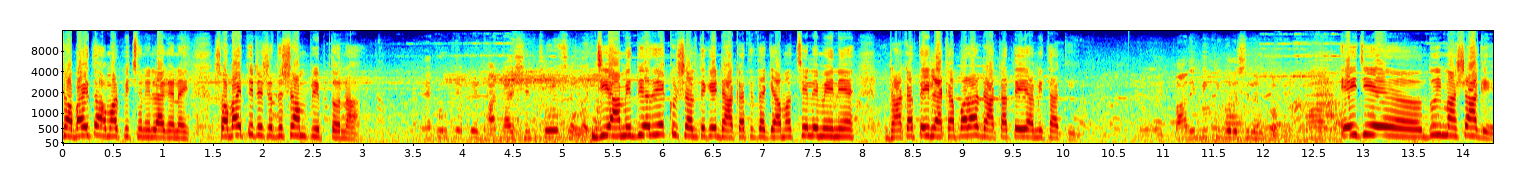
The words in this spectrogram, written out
সবাই তো আমার পিছনে লাগে নাই। সবাই তো এটার সাথে সম্পৃক্ত না। এখন কি আপনি ঢাকায় শিফট হয়েছেন জি আমি দুই হাজার একুশ সাল থেকে ঢাকাতে থাকি। আমার ছেলে মেয়ে নিয়ে ঢাকাতেই লেখাপড়া ঢাকাতেই আমি থাকি। এই বাড়ি বিক্রি করেছিলেন কবে? এই যে দুই মাস আগে।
